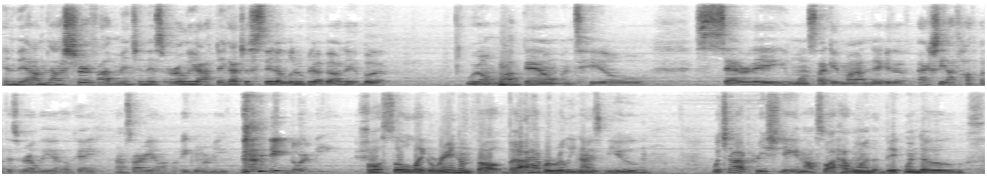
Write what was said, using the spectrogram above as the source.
And then I'm not sure if I mentioned this earlier. I think I just said a little bit about it, but we're on lockdown until Saturday once I get my negative. Actually, I talked about this earlier. Okay, I'm sorry, y'all. Ignore me. Ignore me. Also, like random thought, but I have a really nice view, which I appreciate, and also I have one of the big windows.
